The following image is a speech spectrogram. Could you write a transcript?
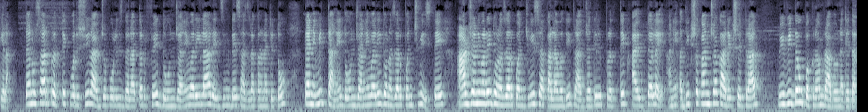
केला. त्यानुसार प्रत्येक वर्षी राज्य पोलीस दलातर्फे दोन जानेवारीला रेझिंग डे साजरा करण्यात येतो. त्यानिमित्ताने दोन जानेवारी दोन हजार पंचवीस ते आठ जानेवारी दोन हजार पंचवीस या कालावधीत राज्यातील प्रत्येक आयुक्तालय आणि अधीक्षकांच्या कार्यक्षेत्रात विविध उपक्रम राबवण्यात येतात.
